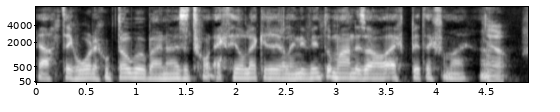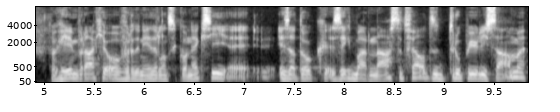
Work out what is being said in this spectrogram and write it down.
ja, tegenwoordig oktober bijna is het gewoon echt heel lekker hier. Alleen die wintermaanden zijn wel echt pittig voor mij. Ja. Ja. Nog één vraagje over de Nederlandse connectie. Eh, Is dat ook zichtbaar naast het veld? Troepen jullie samen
